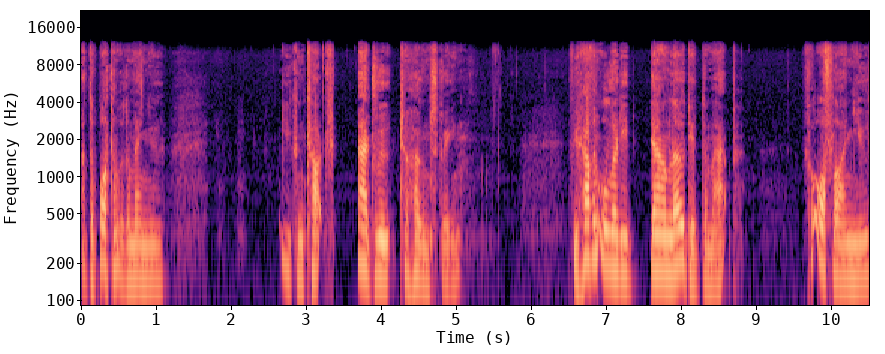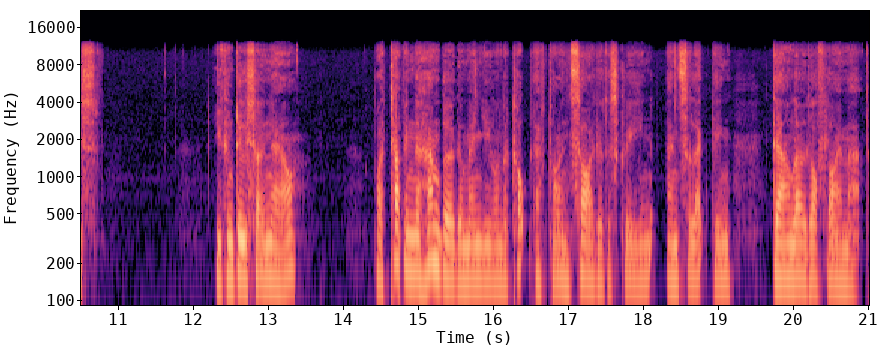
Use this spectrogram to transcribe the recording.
At the bottom of the menu, you can touch Add Route to Home Screen. If you haven't already downloaded the map for offline use, you can do so now by tapping the hamburger menu on the top left hand side of the screen and selecting download offline map.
